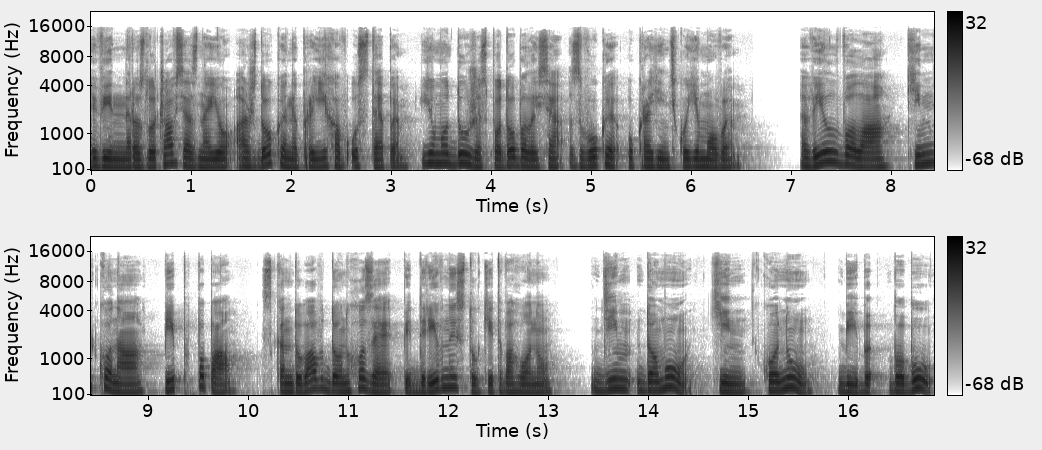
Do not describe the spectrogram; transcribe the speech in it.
Він не розлучався з нею, аж доки не приїхав у степи. Йому дуже сподобалися звуки української мови. Віл вола, кін кона, піп попа скандував Дон Хозе під рівний стукіт вагону. Дім дому, кінь кону, біб бобу.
